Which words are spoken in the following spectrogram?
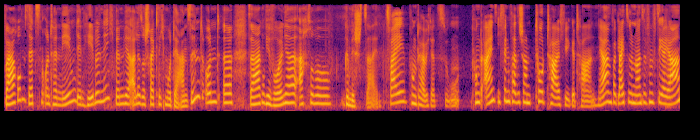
Warum setzen Unternehmen den Hebel nicht, wenn wir alle so schrecklich modern sind und äh, sagen, wir wollen ja, ach so, gemischt sein? Zwei Punkte habe ich dazu. Punkt eins, ich finde, es hat sich schon total viel getan. Ja, im Vergleich zu den 1950er Jahren,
